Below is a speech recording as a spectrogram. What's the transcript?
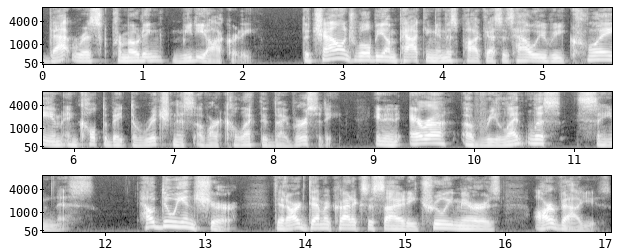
that risks promoting mediocrity. The challenge we'll be unpacking in this podcast is how we reclaim and cultivate the richness of our collective diversity in an era of relentless sameness. How do we ensure that our democratic society truly mirrors our values,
